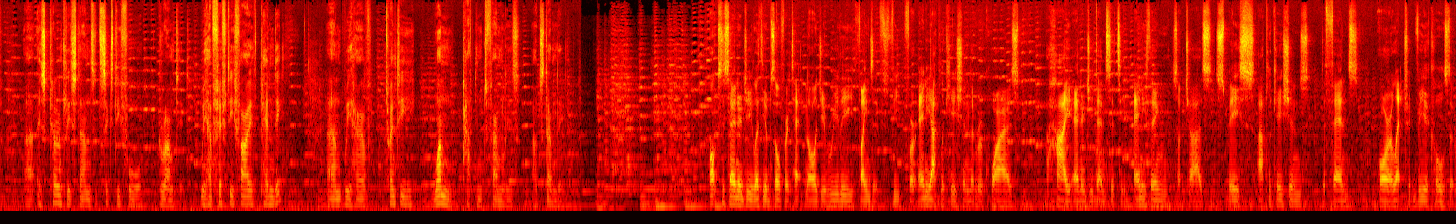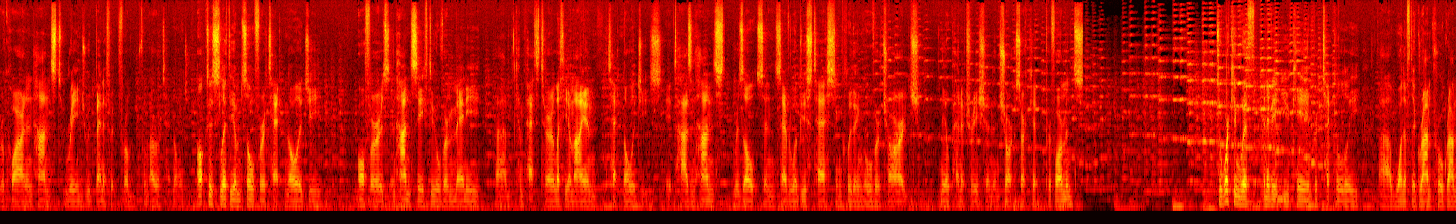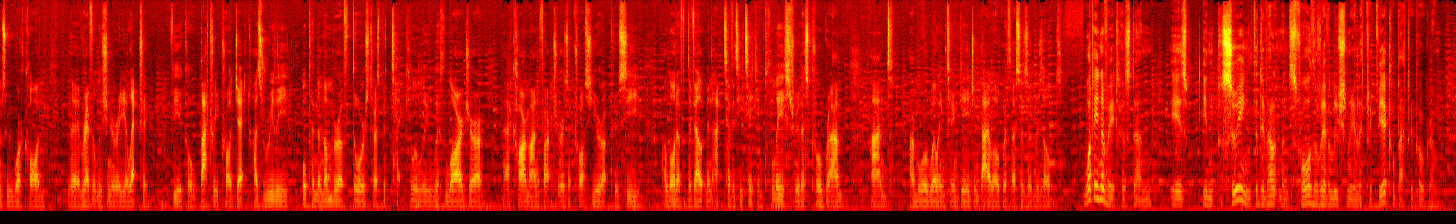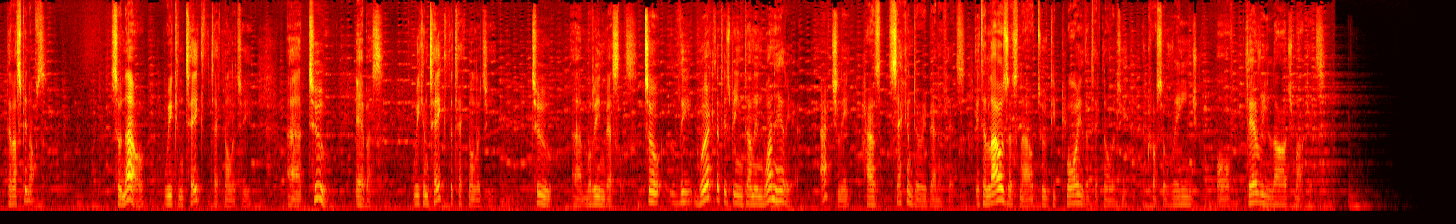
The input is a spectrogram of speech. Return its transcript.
uh, is currently stands at 64 granted. We have 55 pending and we have 21 patent families outstanding. Oxis Energy lithium sulfur technology really finds its feet for any application that requires a high energy density. Anything such as space applications, defence, or electric vehicles that require an enhanced range would benefit from, from our technology. Oxis lithium sulfur technology offers enhanced safety over many um, competitor lithium-ion technologies. It has enhanced results in several abuse tests including overcharge, nail penetration and short circuit performance. So working with Innovate UK and particularly uh, one of the grant programs we work on, the Revolutionary Electric Vehicle Battery Project, has really opened a number of doors to us, particularly with larger uh, car manufacturers across Europe who see a lot of development activity taking place through this program and are more willing to engage in dialogue with us as a result. What Innovate has done is in pursuing the developments for the revolutionary electric vehicle battery program, there are spin-offs. So now we can take the technology uh, to Airbus. We can take the technology to uh, marine vessels. So the work that is being done in one area actually has secondary benefits. It allows us now to deploy the technology across a range of very large markets.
